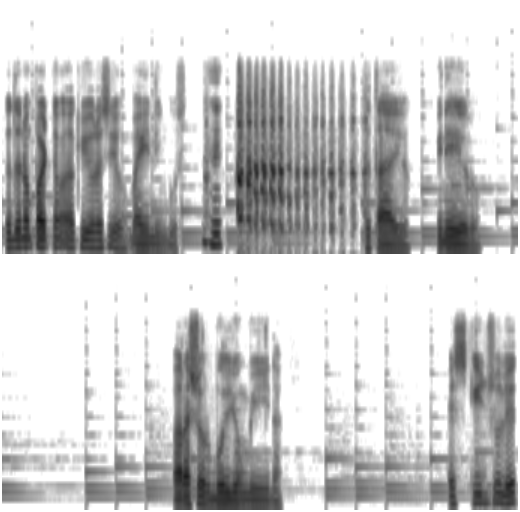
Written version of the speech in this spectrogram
Ganda ng part ng accuracy, oh. Mining boost. Ito tayo. Pinero. Para sure ball yung mina. Ice cage ulit.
